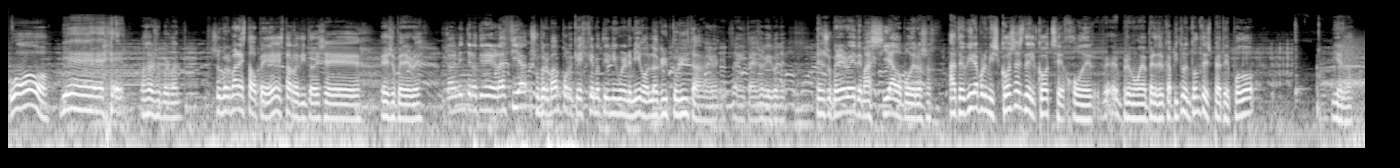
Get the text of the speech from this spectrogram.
¡Wow! ¡Bien! Vamos a ver Superman. Superman está OP, ¿eh? Está rotito ese, ese superhéroe. Realmente no tiene gracia Superman porque es que no tiene ningún enemigo. La kriptonita. Eh, kriptonita, eso qué coño. Es un superhéroe demasiado poderoso. Ah, tengo que ir a por mis cosas del coche. Joder, eh, pero me voy a perder el capítulo entonces. Espérate, puedo. Mierda.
